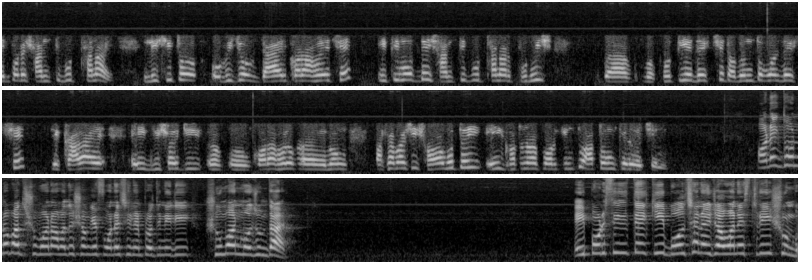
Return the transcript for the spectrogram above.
এরপরে শান্তিপুর থানায় লিখিত অভিযোগ দায়ের করা হয়েছে। ইতিমধ্যেই শান্তিপুর থানার পুলিশ খতিয়ে দেখছে, তদন্ত করে দেখছে যে কারা এই বিষয়টি করা হলো এবং পাশাপাশি স্বভাবতই এই ঘটনার পর কিন্তু আতঙ্কে রয়েছেন। অনেক ধন্যবাদ, সুমন আমাদের সঙ্গে ফোনে ছিলেন প্রতিনিধি সুমন মজুমদার। এই পরিস্থিতিতে কি বলছেন ওই জওয়ানের স্ত্রী? শুনব।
